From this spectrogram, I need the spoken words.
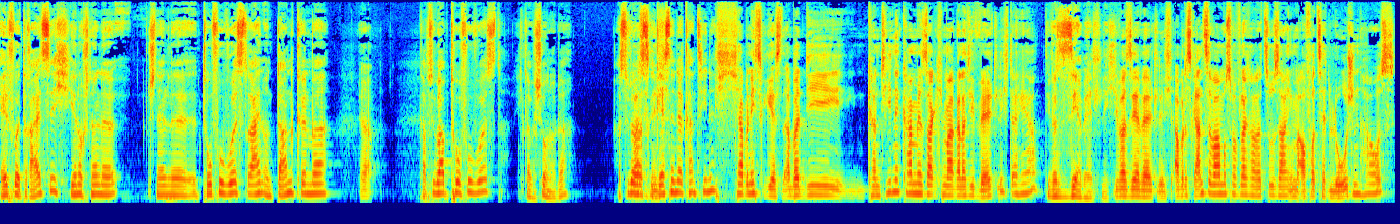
11.30 Uhr, hier noch schnell eine, schnell eine Tofu-Wurst rein und dann können wir, ja. gab es überhaupt Tofu-Wurst? Ich glaube schon, oder? Hast du da Weiß was ich nicht. gegessen in der Kantine? Ich habe nichts gegessen, aber die Kantine kam mir, sag ich mal, relativ weltlich daher. Die war sehr weltlich. Die war sehr weltlich. Aber das Ganze war, muss man vielleicht noch dazu sagen, im AVZ Logenhaus,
